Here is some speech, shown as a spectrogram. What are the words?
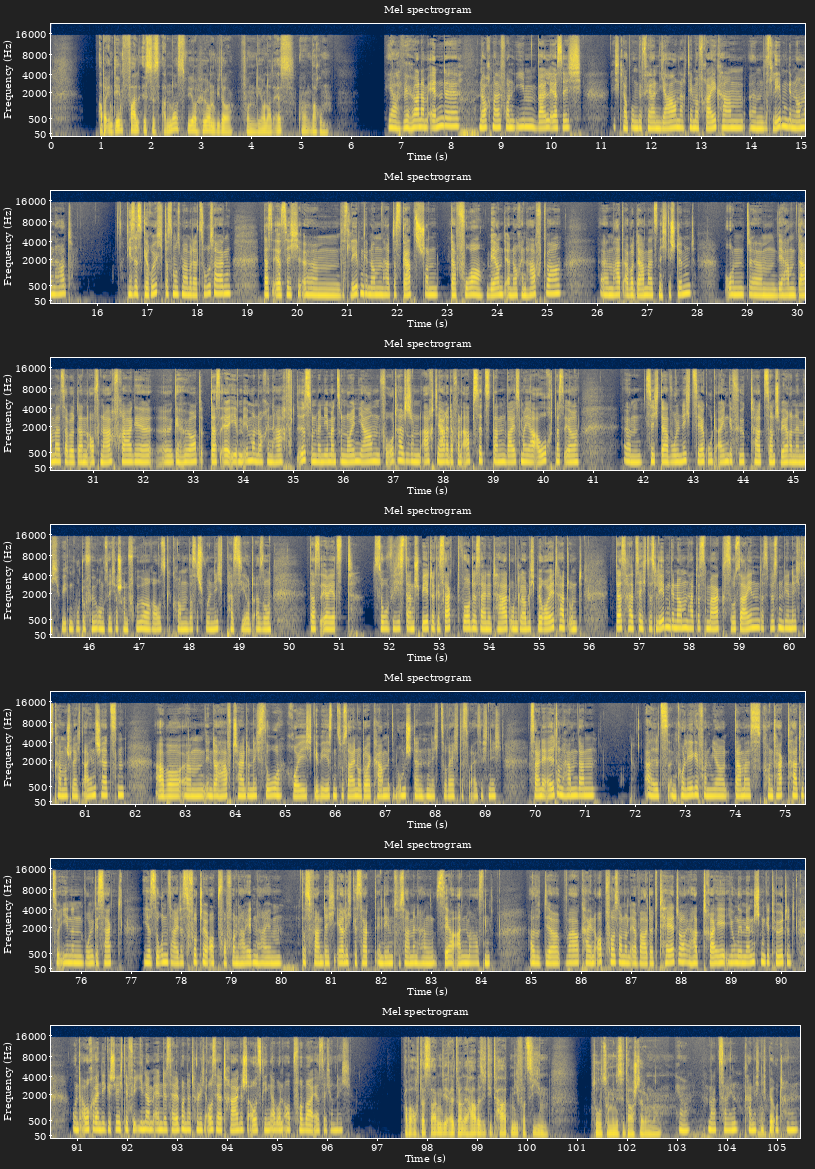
Aber in dem Fall ist es anders. Wir hören wieder von Leonard S. Äh, warum? Ja, wir hören am Ende nochmal von ihm, weil er sich ich glaube ungefähr ein Jahr nachdem er freikam, ähm, das Leben genommen hat. Dieses Gerücht, das muss man aber dazu sagen, dass er sich ähm, das Leben genommen hat, das gab es schon davor, während er noch in Haft war, ähm, hat aber damals nicht gestimmt. Und ähm, wir haben damals aber dann auf Nachfrage äh, gehört, dass er eben immer noch in Haft ist. Und wenn jemand zu neun Jahren verurteilt ist und acht Jahre davon absitzt, dann weiß man ja auch, dass er ähm, sich da wohl nicht sehr gut eingefügt hat. Sonst wäre er nämlich wegen guter Führung sicher schon früher rausgekommen. Das ist wohl nicht passiert. Also, dass er jetzt, so wie es dann später gesagt wurde, seine Tat unglaublich bereut hat und deshalb sich das Leben genommen hat, das mag so sein, das wissen wir nicht, das kann man schlecht einschätzen. Aber ähm, in der Haft scheint er nicht so reuig gewesen zu sein oder er kam mit den Umständen nicht zurecht, das weiß ich nicht. Seine Eltern haben dann, als ein Kollege von mir damals Kontakt hatte zu ihnen, wohl gesagt, ihr Sohn sei das vierte Opfer von Heidenheim. Das fand ich ehrlich gesagt in dem Zusammenhang sehr anmaßend. Also der war kein Opfer, sondern er war der Täter. Er hat drei junge Menschen getötet. Und auch wenn die Geschichte für ihn am Ende selber natürlich auch sehr tragisch ausging, aber ein Opfer war er sicher nicht. Aber auch das sagen die Eltern, er habe sich die Tat nie verziehen. So zumindest die Darstellung. Ne? Ja, mag sein, kann ich ja. nicht beurteilen.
